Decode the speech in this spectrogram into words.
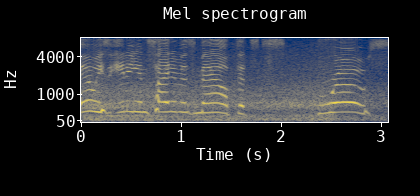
Ew, he's eating inside of his mouth. That's gross.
